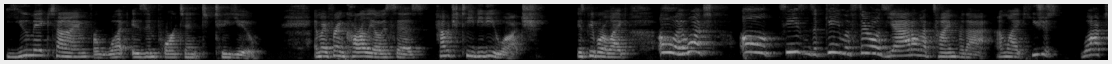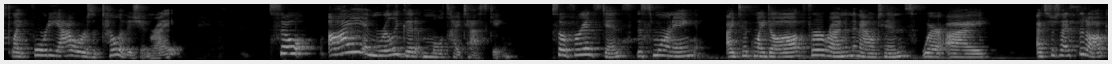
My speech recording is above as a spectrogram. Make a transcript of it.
you make time for what is important to you. And my friend Carly always says, How much TV do you watch? Because people are like, Oh, I watched all seasons of Game of Thrones. Yeah, I don't have time for that. I'm like, You just watched like 40 hours of television, right? So I am really good at multitasking. So, for instance, this morning I took my dog for a run in the mountains where I exercised the dog.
